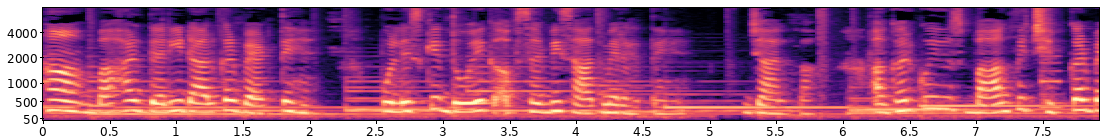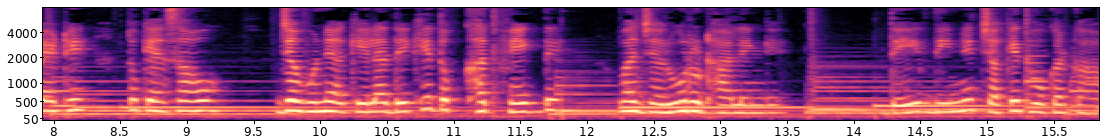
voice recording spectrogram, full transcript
हाँ बाहर दरी डालकर बैठते हैं। पुलिस के दो एक अफसर भी साथ में रहते हैं। जालपा अगर कोई उस बाग में छिप कर बैठे तो कैसा हो? जब उन्हें अकेला देखे तो खत फेंक दे, वह ज़रूर उठा लेंगे। देवदीन ने चकित होकर कहा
